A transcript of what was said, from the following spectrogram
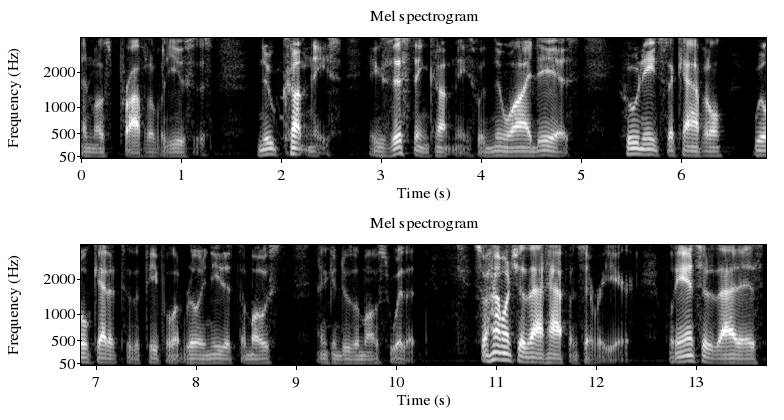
and most profitable uses. New companies, existing companies with new ideas. Who needs the capital? We'll get it to the people that really need it the most and can do the most with it. So how much of that happens every year? Well, the answer to that is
